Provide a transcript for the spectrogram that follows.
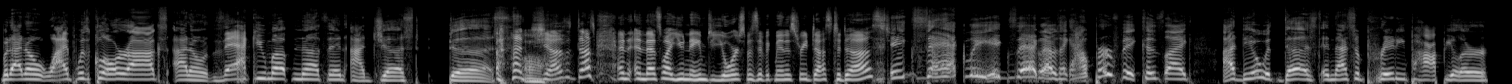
but I don't wipe with Clorox. I don't vacuum up nothing. I just dust. I just dust. And and that's why you named your specific ministry Dust to Dust. exactly, exactly. I was like, how perfect? Because, like, I deal with dust, and that's a pretty popular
